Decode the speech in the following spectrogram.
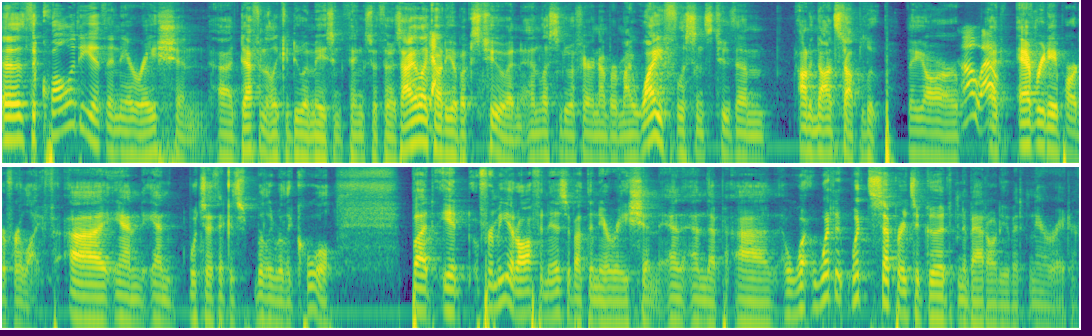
Uh, the quality of the narration uh, definitely could do amazing things with those. I like Yeah. audiobooks too and, and listen to a fair number. My wife listens to them on a nonstop loop. They are Oh, wow. an everyday part of her life, uh, and and which I think is really really cool. But it for me it often is about the narration and and the uh, what what what separates a good and a bad audiobook narrator.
